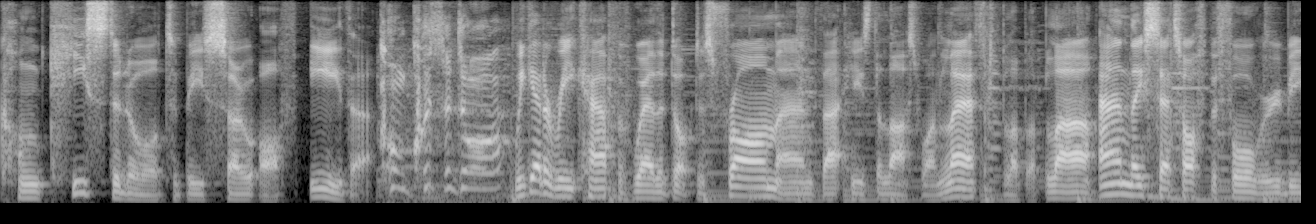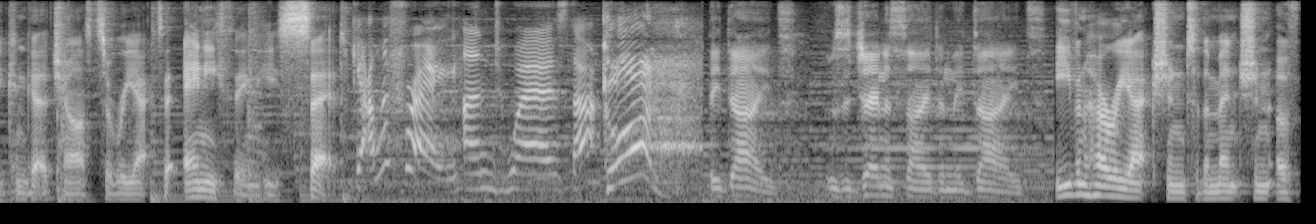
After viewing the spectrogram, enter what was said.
conquistador to be so off either. Conquistador! We get a recap of where the Doctor's from and that he's the last one left, blah blah blah, and they set off before Ruby can get a chance to react to anything he's said. Gallifrey. And where's that? Gone! They died. It was a genocide and they died. Even her reaction to the mention of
